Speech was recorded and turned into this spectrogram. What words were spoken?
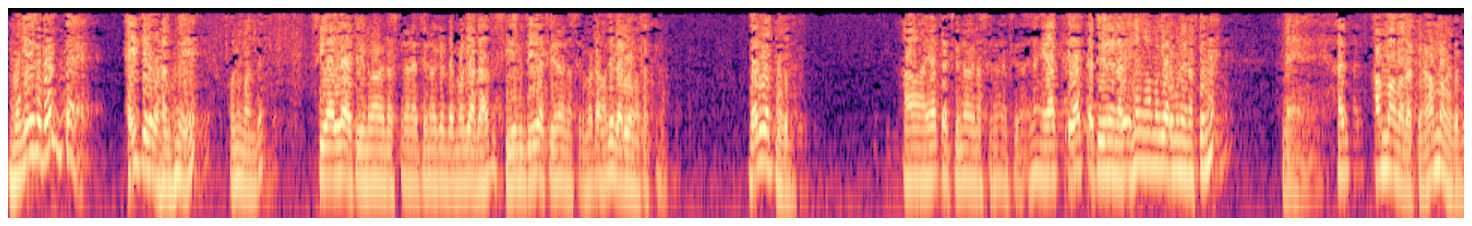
මොකේකටවත් බෑ. ඇයි කියලා බලන්නේ මොන මන්ද සියල්ල ඇති වෙනවා වෙනස් වෙනවා නැති වෙනවා කියන දැන් මගේ අදහස සියලු දේ ඇති වෙනවා වෙනස් වෙනවා. මට මගේ දරුවා මතක් වෙනවා. දරුවත් මොකද? ආ එයාත් ඇති වෙනවා වෙනස් වෙනවා නැති වෙනවා. එහෙනම් එයාත් එයාත් ඇති වෙනවා එහෙනම් ආ මගේ අරමුණ වෙනස් වෙන්නේ නෑ. හරි. අම්මා මතක් වෙනවා. අම්මා මොකද?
